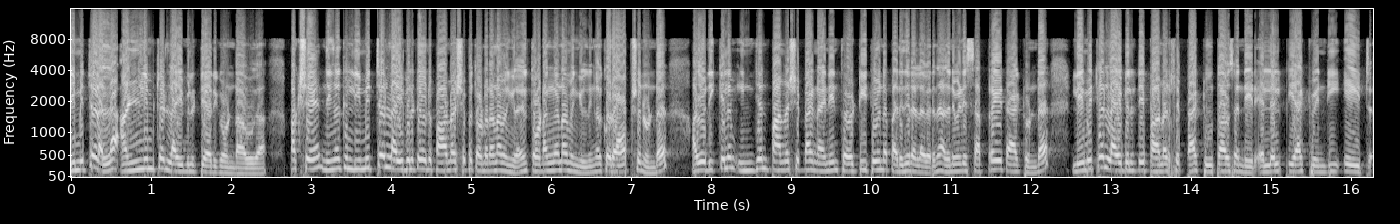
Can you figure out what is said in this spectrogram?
ലിമിറ്റഡ് അല്ല അൺലിമിറ്റഡ് ലൈബിലിറ്റി ആയിരിക്കും ഉണ്ടാവുക. പക്ഷേ നിങ്ങൾക്ക് ലിമിറ്റഡ് ലൈബിലിറ്റി ഒരു പാർട്ണർഷിപ്പ് തുടരണമെങ്കിൽ അല്ലെങ്കിൽ തുടങ്ങണമെങ്കിൽ നിങ്ങൾക്ക് ഒരു ഓപ്ഷൻ ഉണ്ട്. അതൊരിക്കലും Indian partnership act nineteen thirty ടുവിന്റെ പരിധിയിലല്ല വരുന്നത്. അതിനുവേണ്ടി സെപ്പറേറ്റ് ആക്ട് ഉണ്ട്. Limited liability partnership act two thousand eight L L P act twenty eight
